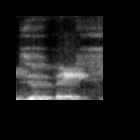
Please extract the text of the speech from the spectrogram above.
is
